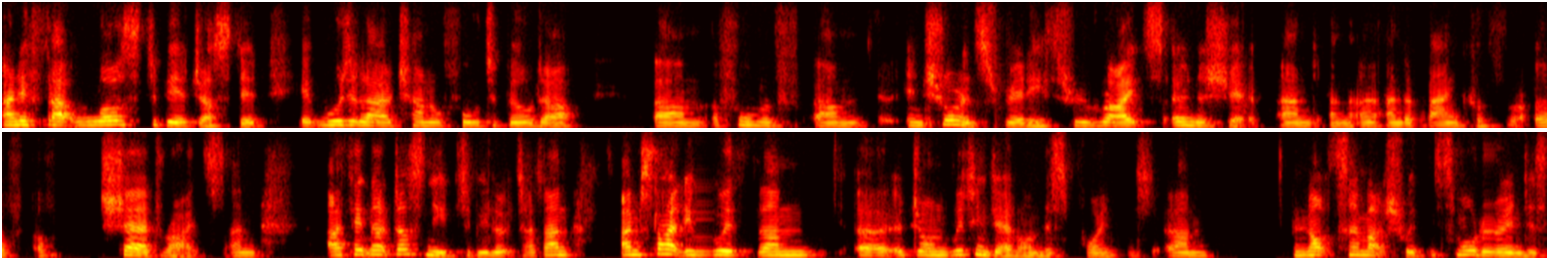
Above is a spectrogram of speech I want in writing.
And if that was to be adjusted, it would allow Channel 4 to build up um, a form of um, insurance really through rights ownership and, and, and a bank of, of, of shared rights. And I think that does need to be looked at. And I'm slightly with um, uh, John Whittingdale on this point, um, not so much with the smaller indies.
